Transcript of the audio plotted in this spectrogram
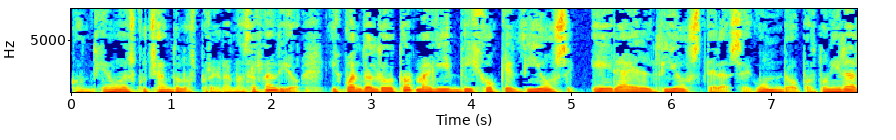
continuó escuchando los programas de radio, y cuando el doctor Magui dijo que Dios era el Dios de la segunda oportunidad,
